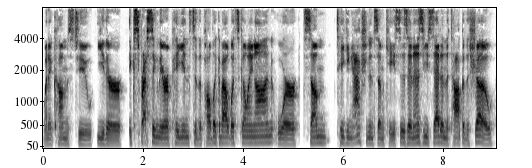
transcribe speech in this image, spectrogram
when it comes to either expressing their opinions to the public about what's going on or some taking action in some cases. And as you said in the top of the show,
